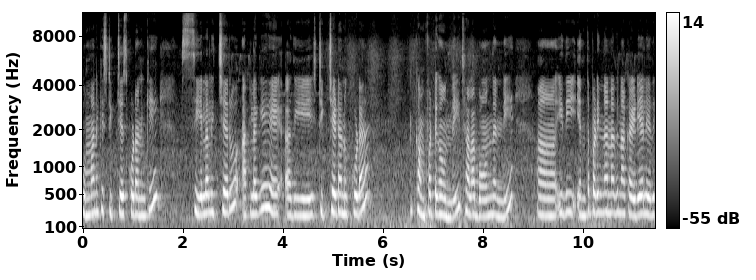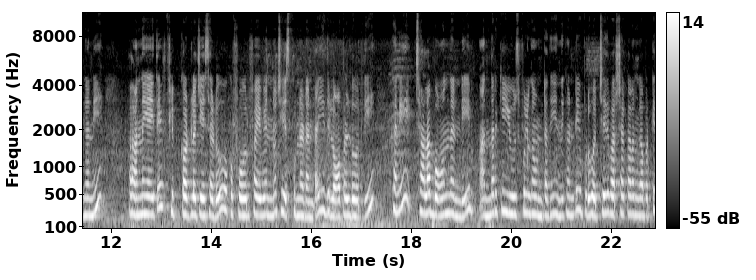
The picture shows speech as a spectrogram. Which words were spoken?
గుమ్మానికి స్టిక్ చేసుకోవడానికి సీలలు ఇచ్చారు. అట్లాగే అది స్టిక్ చేయడానికి కూడా కంఫర్ట్గా ఉంది. చాలా బాగుందండి. ఇది ఎంత పడింది అన్నది నాకు ఐడియా లేదు కానీ అన్నయ్య అయితే ఫ్లిప్కార్ట్లో చేశాడు. ఒక ఫోర్ ఫైవ్ ఎన్నో చేసుకున్నాడంట ఇది లోపల డోర్ది. కానీ చాలా బాగుందండి. అందరికీ యూజ్ఫుల్గా ఉంటుంది. ఎందుకంటే ఇప్పుడు వచ్చేది వర్షాకాలం కాబట్టి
